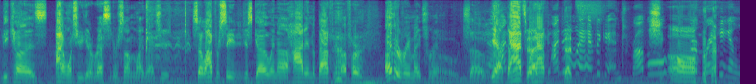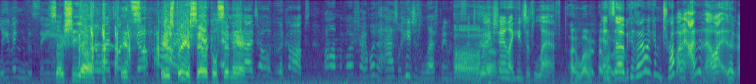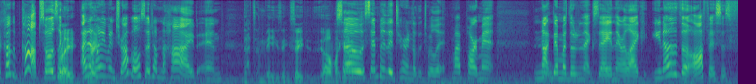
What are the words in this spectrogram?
because I don't want you to get arrested or something like that." She was, so I proceeded to just go and uh, hide in the bathroom of her other roommate's room. so Yeah, yeah, that's what That- happened. I didn't That's- want him to get in trouble Oh. for breaking and leaving the scene. So she, uh, So I told him to it's it was pretty hysterical and sitting then there. I told the cops, "Oh, what an asshole! He just left me with this Oh. situation. Like he just left." I love it. I and so, because I don't want him in trouble, I mean, I didn't know. I, I called the cops, so I was like, Right, I didn't right. want him in trouble, so I told him to hide. And That's amazing. So, oh my God. so god. simply they turned off the toilet. My apartment knocked down my door the next day, and they were like, you know, the office is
